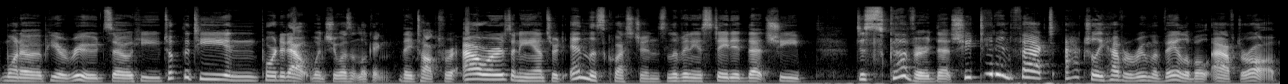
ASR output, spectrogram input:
want to appear rude, so he took the tea and poured it out when she wasn't looking. They talked for hours and he answered endless questions. Lavinia stated that she discovered that she did in fact actually have a room available after all.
